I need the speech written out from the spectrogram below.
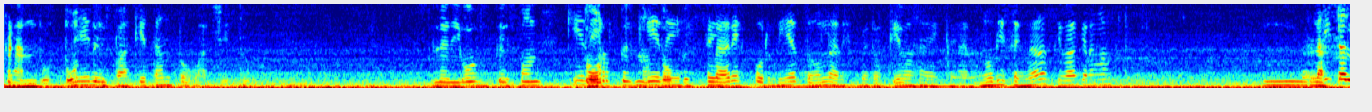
Grandototes. ¿para qué tanto bache tú? Le digo que son Que torpes, de- no que topes. declares por 10 dólares, pero ¿qué vas a declarar? No dicen nada si vas grabando. Mm, Las- quítalo.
